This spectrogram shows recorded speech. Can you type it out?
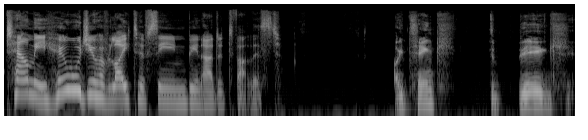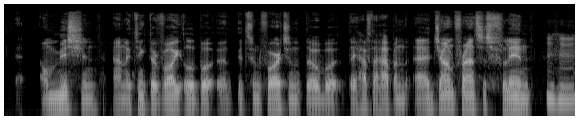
Tell me, who would you have liked to have seen being added to that list? I think the big omission, and I think they're vital, but uh, it's unfortunate though, but they have to happen. Uh, John Francis Flynn, Mm-hmm.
